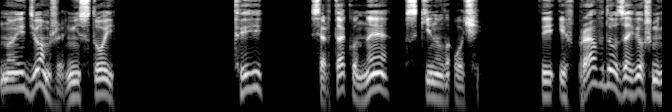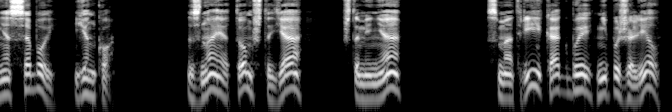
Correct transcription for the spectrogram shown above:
«Но идем же, не стой». «Ты...» — Сертакуне вскинула очи. «Ты и вправду зовешь меня с собой, Янко? Зная о том, что я... что меня... Смотри, как бы не пожалел».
